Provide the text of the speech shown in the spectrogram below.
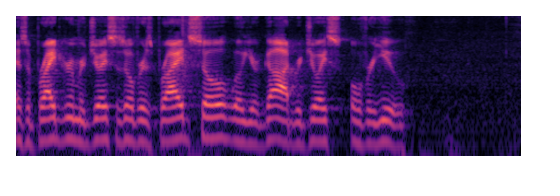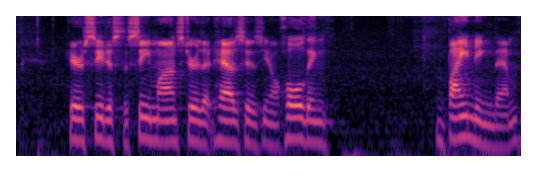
As a bridegroom rejoices over his bride, so will your God rejoice over you. Here's Cetus, the sea monster that has his, you know, holding, binding them.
